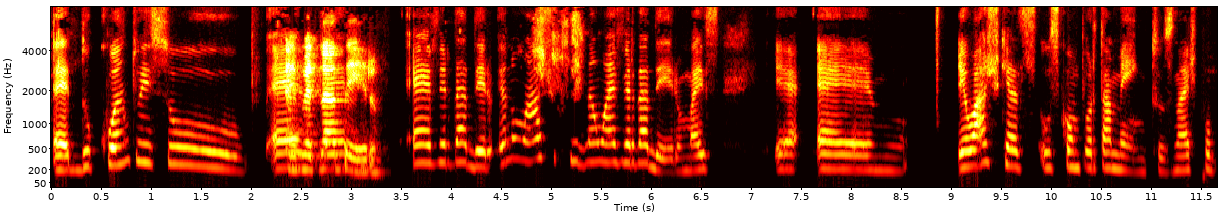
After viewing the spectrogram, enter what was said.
é, do quanto isso é, é verdadeiro é verdadeiro. Eu não acho que não é verdadeiro, mas é, é eu acho que as, os comportamentos, né? Tipo,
